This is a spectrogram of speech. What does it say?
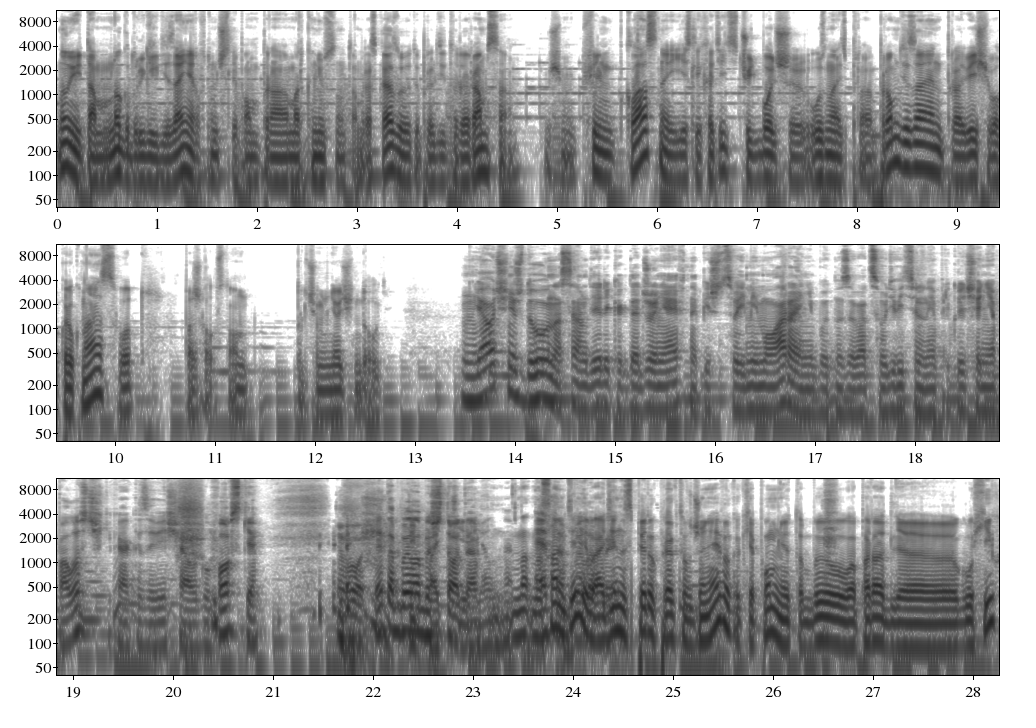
Ну и там много других дизайнеров, в том числе, по-моему, про Марка Ньюсона там рассказывают и про Дитера Рамса. В общем, фильм классный. Если хотите чуть больше узнать про промдизайн, про вещи вокруг нас, вот, пожалуйста, он причем не очень долгий. Я очень жду, на самом деле, когда Джонни Айв напишет свои мемуары, они будут называться «Удивительные приключения полосочки», как и завещал Гуфовски. Вот, это было бы что-то. На, самом деле, бы- один из первых проектов Джонни Айва, как я помню, это был аппарат для глухих,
